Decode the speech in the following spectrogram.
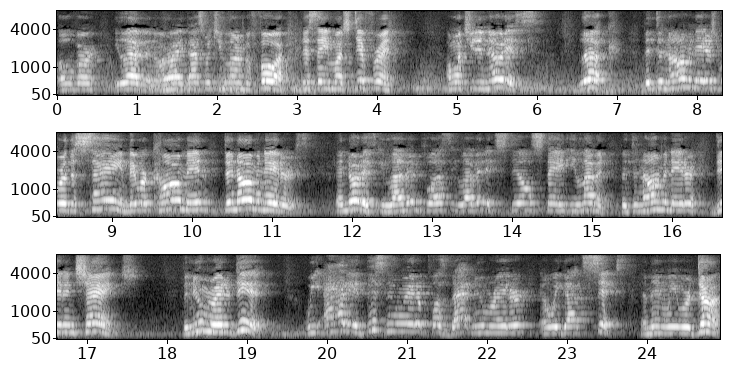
over 11. All right, that's what you learned before. This ain't much different. I want you to notice. Look, the denominators were the same. They were common denominators. And notice, 11 plus 11, it still stayed 11. The denominator didn't change. The numerator did. We added this numerator plus that numerator, and we got 6. And then we were done.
